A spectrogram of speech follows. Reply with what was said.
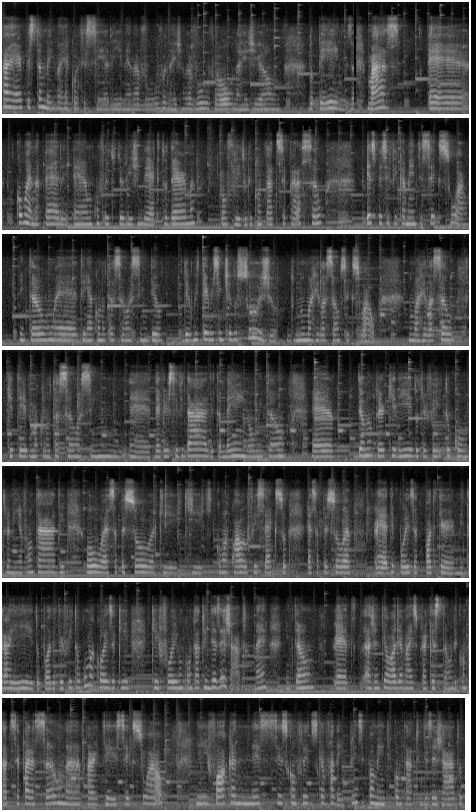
A herpes também vai acontecer ali, né, na vulva, na região da vulva ou na região do pênis, mas é, como é na pele, é um conflito de origem de ectoderma, conflito de contato e separação, especificamente sexual. Então, é, tem a conotação assim de eu, de eu ter me sentido sujo numa relação sexual numa relação que teve uma conotação assim é, de agressividade também, ou então é, de eu não ter querido ter feito contra a minha vontade, ou essa pessoa que, que, que com a qual eu fiz sexo, essa pessoa é, depois pode ter me traído, pode ter feito alguma coisa que, que foi um contato indesejado, né? Então é, a gente olha mais para a questão de contato e separação na parte sexual e foca nesses conflitos que eu falei, principalmente contato indesejado.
